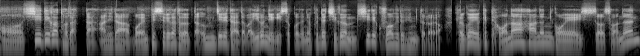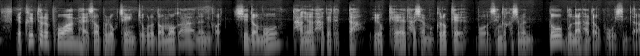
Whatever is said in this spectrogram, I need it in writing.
어, CD가 더 낫다. 아니다. 뭐 MP3가 더 낫다. 음질이 다르다. 막 이런 얘기 있었거든요. 근데 지금 CD 구하기도 힘들어요. 결국에 이렇게 변화하는 거에 있어서는 이제 크립토를 포함해서 블록체인 쪽으로 넘어가는 것이 너무 당연하게 됐다. 이렇게 다시 한번 그렇게 뭐 생각하시면 또 무난하다고 보고 있습니다.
